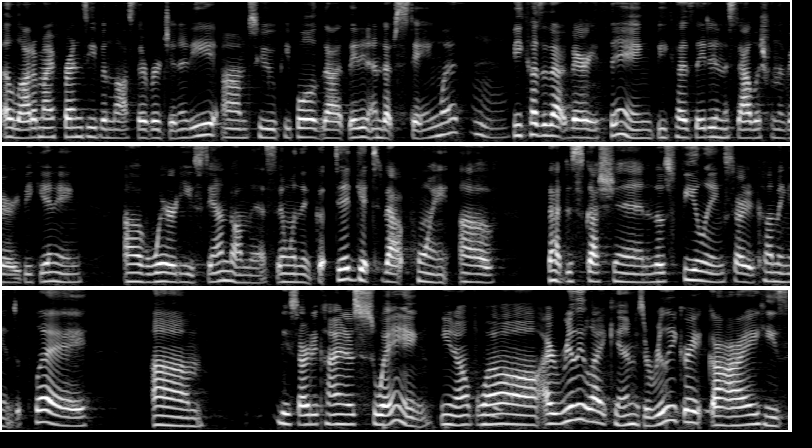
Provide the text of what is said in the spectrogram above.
a lot of my friends even lost their virginity um, to people that they didn't end up staying with because of that very thing, because they didn't establish from the very beginning of where do you stand on this. And when it go- did get to that point of that discussion and those feelings started coming into play, um, they started kind of swaying, you know, well, I really like him. He's a really great guy. He's,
